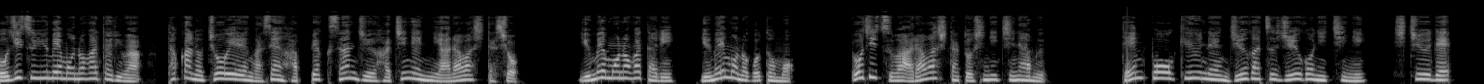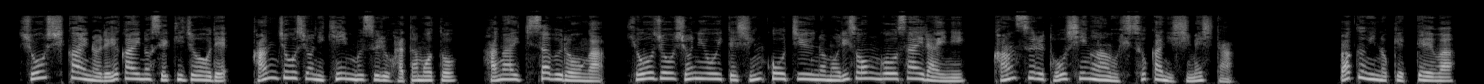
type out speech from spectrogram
母実夢物語は、高野長英が1838年に表した書。夢物語、夢物ごとも。母実は表した年にちなむ。天保9年10月15日に、市中で、少子会の霊界の席上で、勘定所に勤務する旗本、羽賀一三郎が、表情書において進行中の森村号再来に、関する投資案を密かに示した。幕議の決定は、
